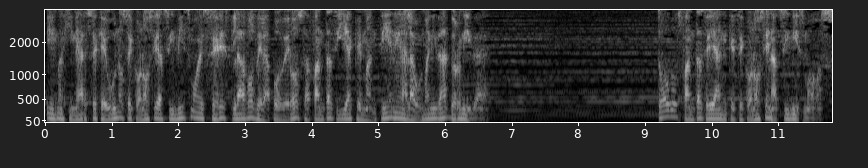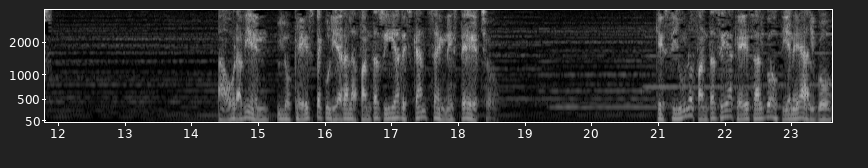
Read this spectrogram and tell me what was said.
Imaginarse que uno se conoce a sí mismo es ser esclavo de la poderosa fantasía que mantiene a la humanidad dormida. Todos fantasean que se conocen a sí mismos. Ahora bien, lo que es peculiar a la fantasía descansa en este hecho. Que si uno fantasea que es algo o tiene algo,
